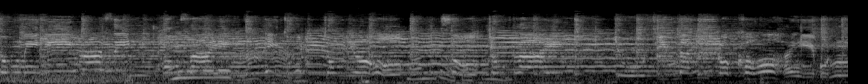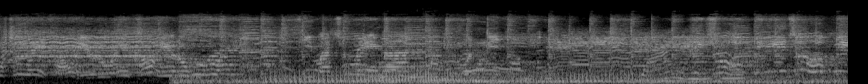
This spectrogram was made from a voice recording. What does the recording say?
จงมีราศีทองใสให้ทุกจงโยกโศกจงไกลอยู่ที่ไหนก็ขอให้บุญช่วยขอให้รวยขอให้รวยที่มาช่วยงานวันนี้โชคดีโชคดี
